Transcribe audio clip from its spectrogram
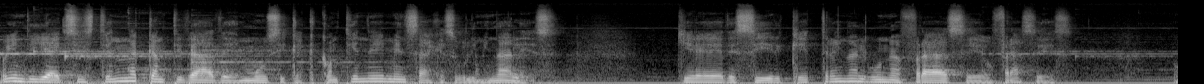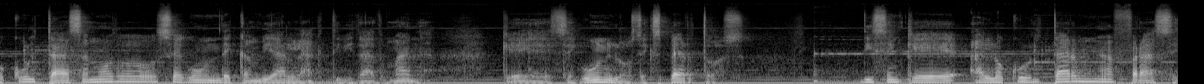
Hoy en día existe una cantidad de música que contiene mensajes subliminales, quiere decir que traen alguna frase o frases ocultas a modo según de cambiar la actividad humana, que según los expertos dicen que al ocultar una frase,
